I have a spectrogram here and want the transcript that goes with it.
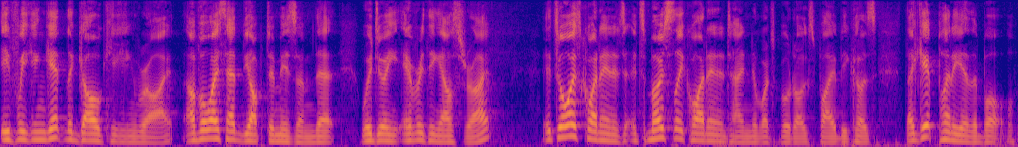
if we can get the goal kicking right, I've always had the optimism that we're doing everything else right. It's always quite enter- it's mostly quite entertaining to watch Bulldogs play because they get plenty of the ball.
